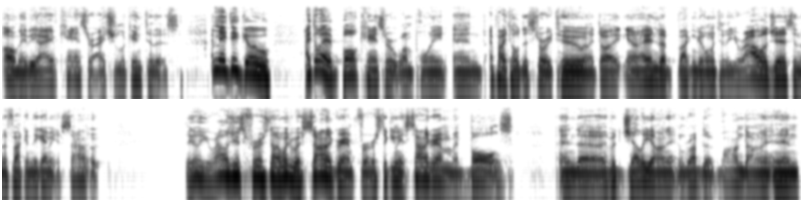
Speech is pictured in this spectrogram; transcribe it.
oh maybe I have cancer. I should look into this. I mean, I did go. I thought I had ball cancer at one point, and I probably told this story too. And I thought, you know, I ended up fucking going to the urologist, and the fucking they gave me a son they go urologist first. No, I went to a sonogram first. They gave me a sonogram of my balls and uh, put jelly on it and rubbed a wand on it, and then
